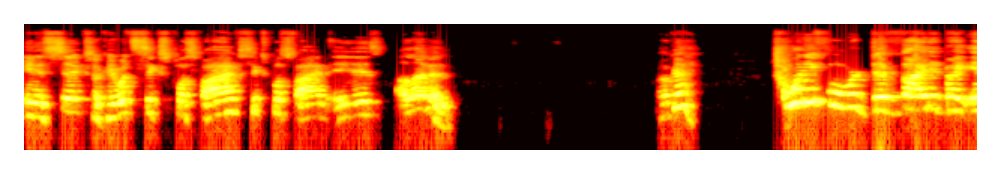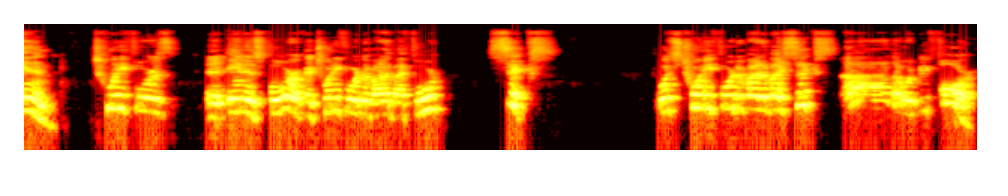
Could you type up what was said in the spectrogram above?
n is 6. Okay, what's 6 plus 5? 6 plus 5 is 11. Okay. 24 divided by n. 24 is, n is 4. Okay, 24 divided by 4? 6. What's 24 divided by 6? Ah, that would be 4.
